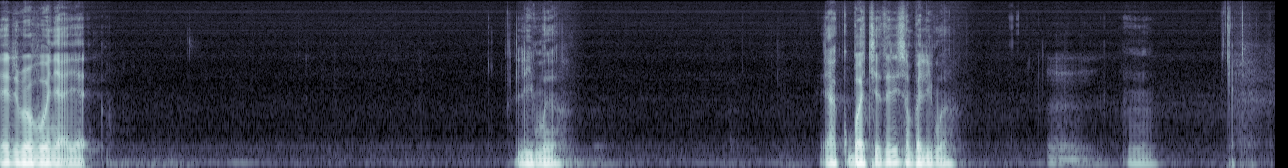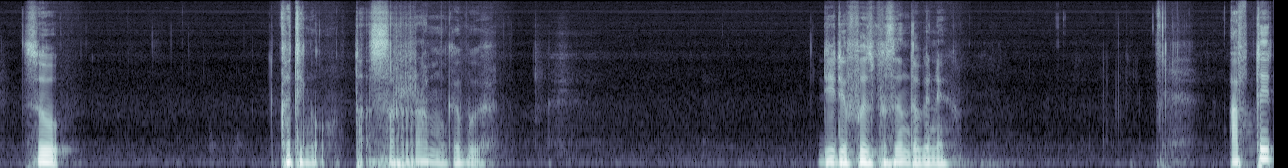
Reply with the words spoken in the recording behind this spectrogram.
Dia ada berapa banyak ayat? Lima. Yang aku baca tadi sampai lima. Hmm. So Kau tengok Tak seram ke apa? Dia the first person tau kena. After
